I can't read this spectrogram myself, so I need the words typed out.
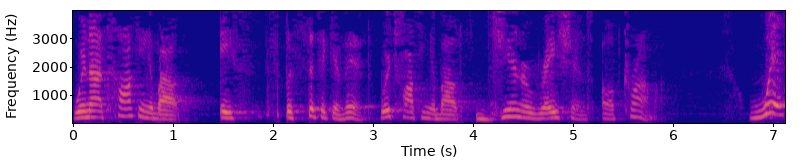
We're not talking about a specific event. We're talking about generations of trauma with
